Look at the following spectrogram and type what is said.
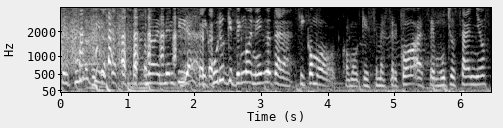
te juro que no es mentira. Te juro que tengo anécdotas así como como que se me acercó hace muchos años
